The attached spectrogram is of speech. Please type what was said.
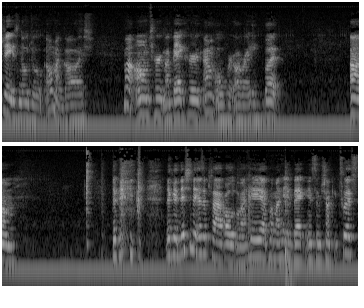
Wash day is no joke. Oh my gosh. My arms hurt, my back hurt. I'm over it already. But um the the conditioner is applied all over my hair. I put my hair back in some chunky twists.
